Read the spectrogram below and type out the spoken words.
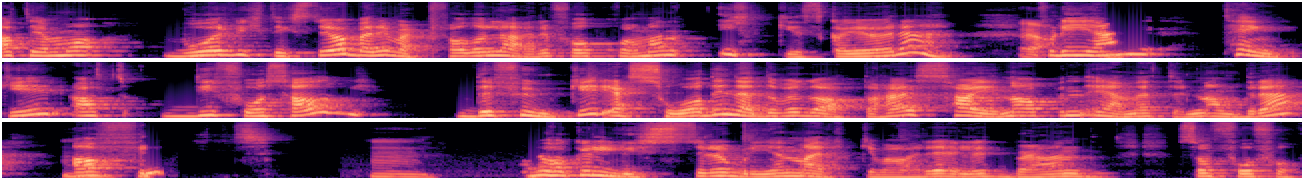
at jeg må, vår viktigste jobb er i hvert fall å lære folk hva man ikke skal gjøre. Ja. Fordi jeg tenker at de får salg, det funker. Jeg så de nedover gata her, signa opp den ene etter den andre av frykt. Mm. Du har ikke lyst til å bli en merkevare eller et brand som får folk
